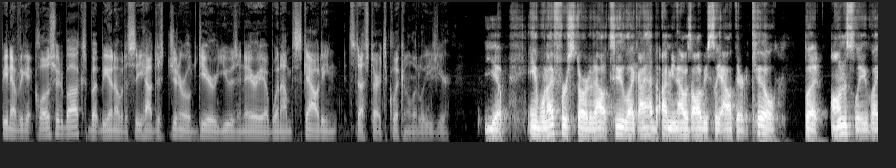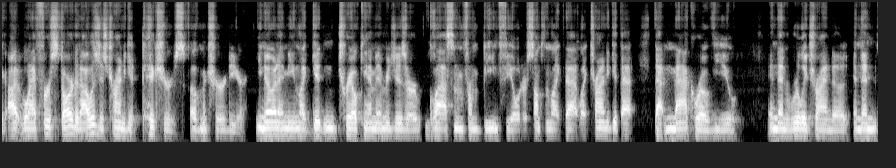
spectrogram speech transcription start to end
being able to get closer to bucks, but being able to see how just general deer use an area when I'm scouting, stuff starts clicking a little easier. Yep. And when I first started out too, like I had, I mean, I was obviously out there to kill, but honestly, like I, when I first started, I was just trying to get pictures of mature deer. You know what I mean? Like getting trail cam images or glassing them from bean field or something like that. Like trying to get that that macro view, and then really trying to, and then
